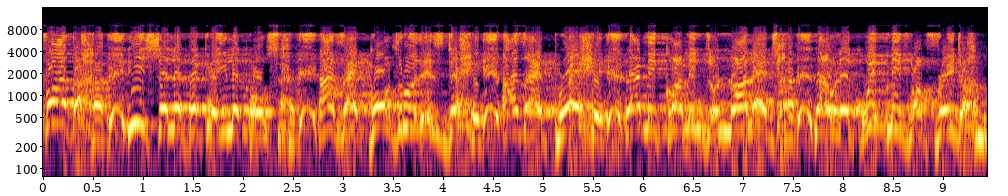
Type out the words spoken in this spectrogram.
Father, as I go through this day, as I pray, let me come into knowledge that will equip me for freedom.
